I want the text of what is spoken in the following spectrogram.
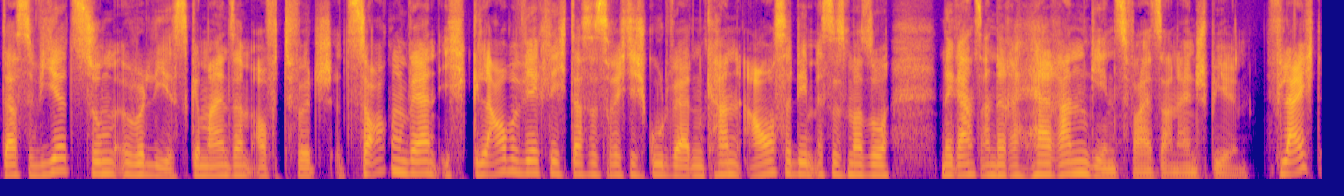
das wir zum Release gemeinsam auf Twitch zocken werden. Ich glaube wirklich, dass es richtig gut werden kann. Außerdem ist es mal so eine ganz andere Herangehensweise an ein Spiel. Vielleicht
